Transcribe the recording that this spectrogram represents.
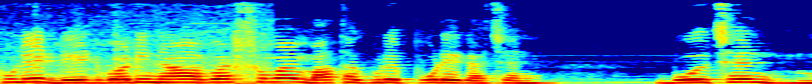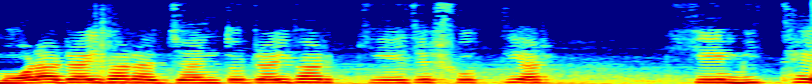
খুলে ডেড বডি নামাবার সময় মাথা ঘুরে পড়ে গেছেন। বলছেন, মরা ড্রাইভার আর জয়ন্ত ড্রাইভার কে যে সত্যি আর কে মিথ্যে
